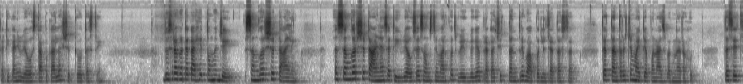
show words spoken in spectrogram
त्या ठिकाणी व्यवस्थापकाला शक्य होत असते. दुसरा घटक आहे तो म्हणजे संघर्ष टाळणे. संघर्ष टाळण्यासाठी व्यवसाय संस्थेमार्फत वेगवेगळ्या प्रकारची तंत्रे वापरली जात असतात. त्या तंत्राची माहिती आपण आज बघणार आहोत. तसेच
